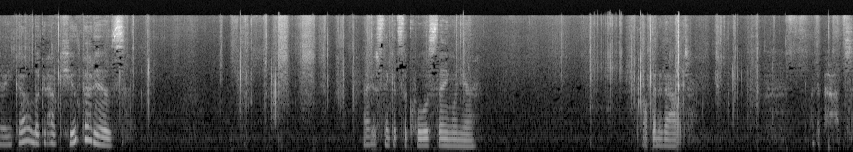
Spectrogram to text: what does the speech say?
There you go. Look at how cute that is I just think it's the coolest thing when you're popping it out. Look at that.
